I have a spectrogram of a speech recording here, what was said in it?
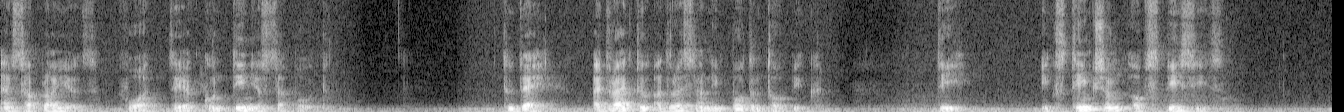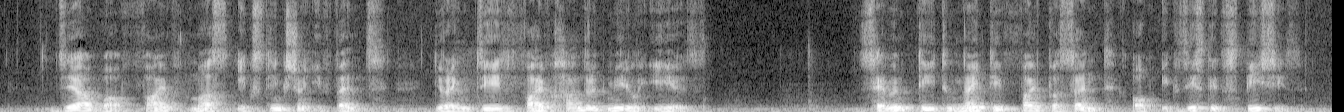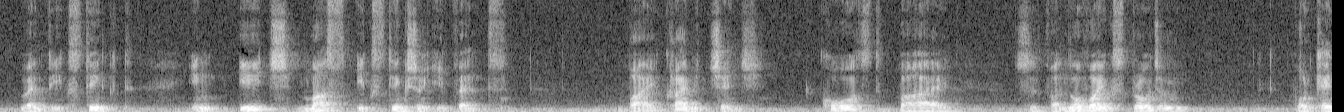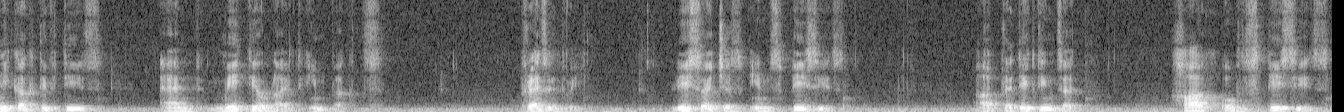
and suppliers for their continuous support. Today, I'd like to address an important topic, the extinction of species. There were five mass extinction events during these 500 million years. 70 to 95 percent of existing species went extinct in each mass extinction event by climate change caused by supernova explosion, volcanic activities, and meteorite impacts. Presently, researchers in species are predicting that half of the species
